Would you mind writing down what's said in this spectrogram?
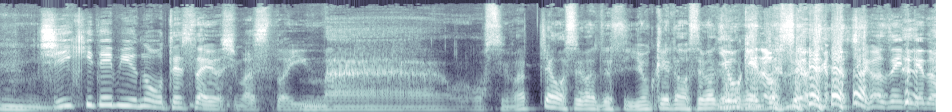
うん、地域デビューのお手伝いをしますという。まあお世話っちゃお世話です余計なお世話かも余計なお世話かもしれませんけど。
